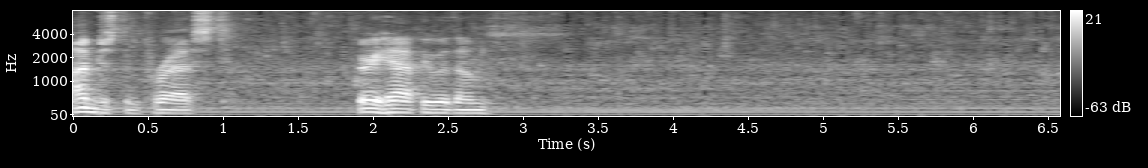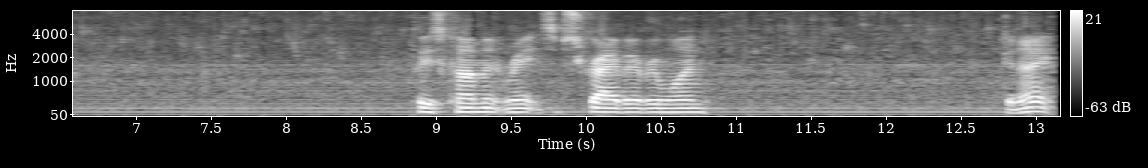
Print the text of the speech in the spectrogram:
I'm just impressed. Very happy with him. Please comment, rate, and subscribe, everyone. Good night.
